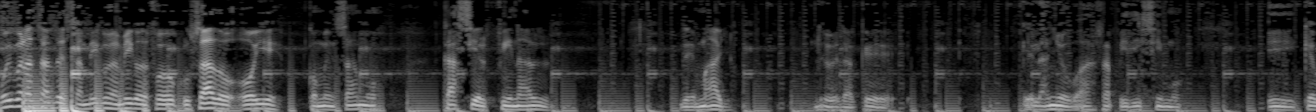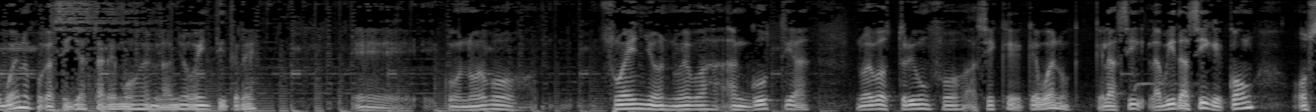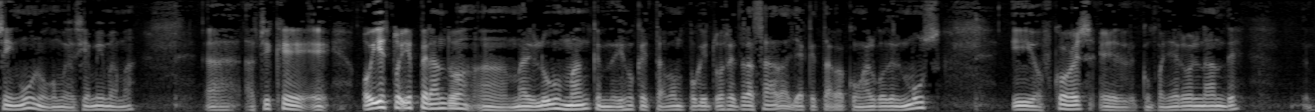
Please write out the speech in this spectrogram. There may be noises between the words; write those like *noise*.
Muy buenas tardes amigos y amigos de Fuego Cruzado. Hoy comenzamos casi el final de mayo. De verdad que, el año va rapidísimo y qué bueno porque así ya estaremos en el año 23 eh, con nuevos sueños, nuevas angustias, nuevos triunfos. Así que qué bueno que la, la vida sigue con o sin uno, como decía mi mamá. Ah, así que eh, hoy estoy esperando a Marilu Guzmán, que me dijo que estaba un poquito retrasada, ya que estaba con algo del MUS. Y, of course, el compañero Hernández,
